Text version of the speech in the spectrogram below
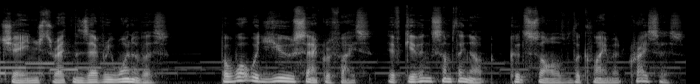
change threatens every one of us. But what would you sacrifice if giving something up could solve the climate crisis?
